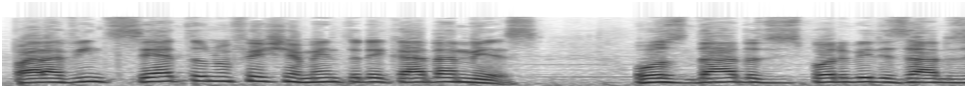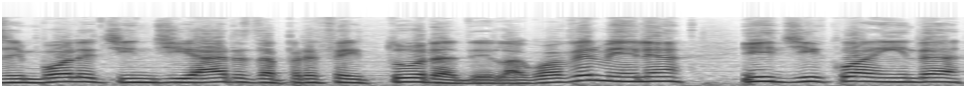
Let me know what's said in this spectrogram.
para 27 no fechamento de cada mês. Os dados disponibilizados em boletim diário da Prefeitura de Lagoa Vermelha indicam ainda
